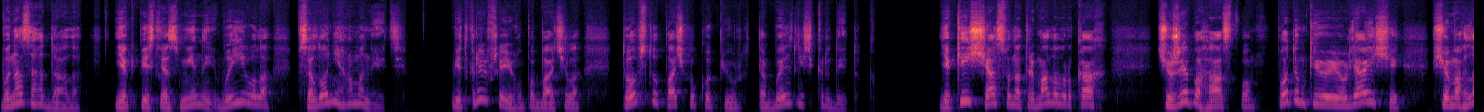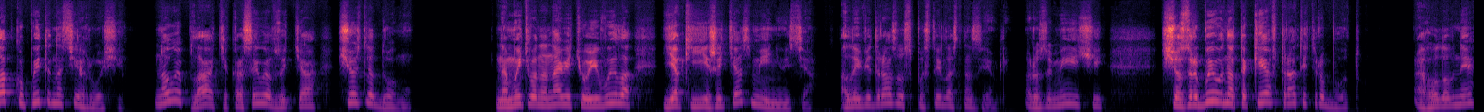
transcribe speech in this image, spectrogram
Вона згадала, як після зміни виявила в салоні гаманець. Відкривши його, побачила товсту пачку купюр та безліч кредиток. Якийсь час вона тримала в руках чуже багатство, подумки уявляючи, що могла б купити на ці гроші нове плаття, красиве взуття, щось для дому. На мить вона навіть уявила, як її життя змінюється, але відразу спустилась на землю, розуміючи, що зробив вона таке, втратить роботу, а головне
